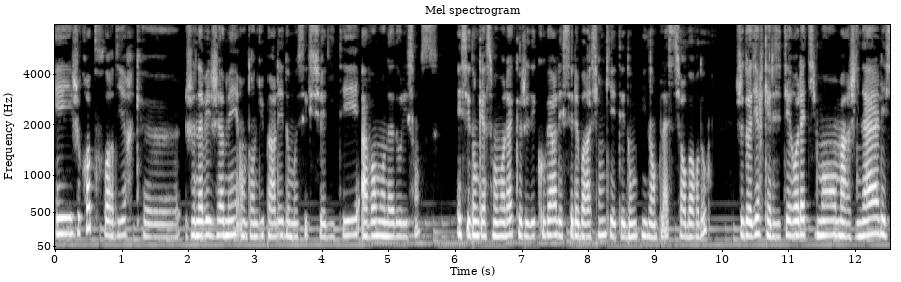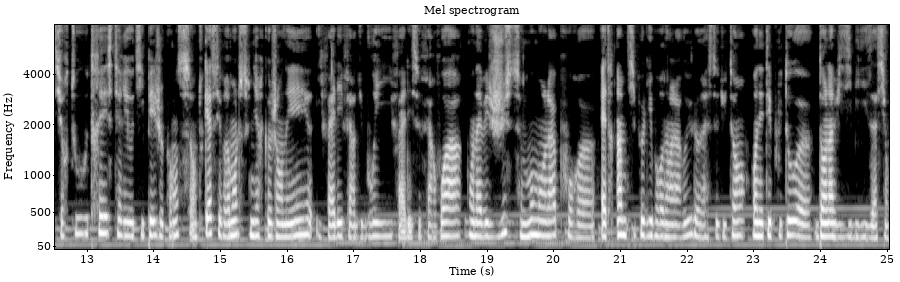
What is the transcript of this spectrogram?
Et je crois pouvoir dire que je n'avais jamais entendu parler d'homosexualité avant mon adolescence. Et c'est donc à ce moment-là que j'ai découvert les célébrations qui étaient donc mises en place sur Bordeaux. Je dois dire qu'elles étaient relativement marginales et surtout très stéréotypées, je pense. En tout cas, c'est vraiment le souvenir que j'en ai. Il fallait faire du bruit, il fallait se faire voir. On avait juste ce moment-là pour euh, être un petit peu libre dans la rue. Le reste du temps, on était plutôt euh, dans l'invisibilisation.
